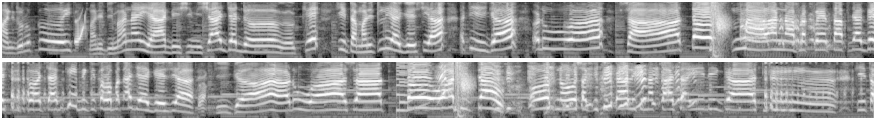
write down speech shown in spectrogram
Mandi dulu kuy. Mandi di mana ya? Di sini saja dong. Oke, kita mandi dulu ya guys ya. Tiga, dua, Tiga, dua, satu. Wadidaw. Oh no, sakit sekali kena kaca ini guys. kita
